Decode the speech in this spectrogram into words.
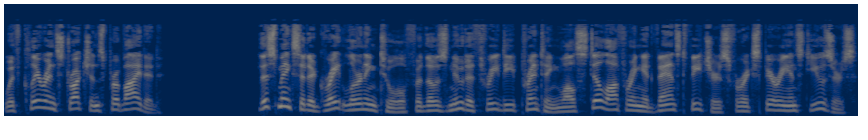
with clear instructions provided. This makes it a great learning tool for those new to 3D printing while still offering advanced features for experienced users.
